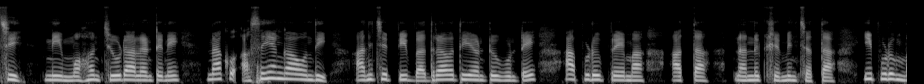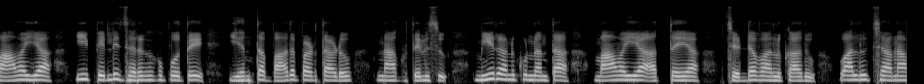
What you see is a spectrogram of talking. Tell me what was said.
చి నీ మొహం చూడాలంటేనే నాకు అసహ్యంగా ఉంది అని చెప్పి భద్రావతి అంటూ ఉంటే అప్పుడు ప్రేమ అత్త నన్ను క్షమించత్తా. ఇప్పుడు మామయ్య ఈ పెళ్ళి జరగకపోతే ఎంత బాధపడతాడో నాకు తెలుసు. మీరు అనుకున్నంత మామయ్య అత్తయ్య చెడ్డవాళ్ళు కాదు. వాళ్ళు చాలా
